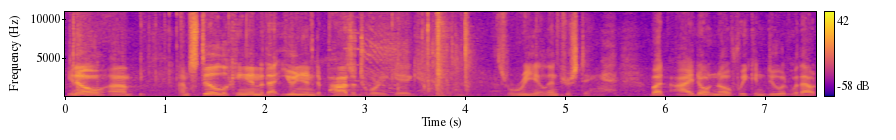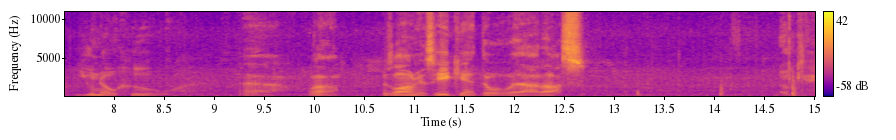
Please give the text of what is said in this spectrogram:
You know, um, I'm still looking into that Union Depository gig. It's real interesting. But I don't know if we can do it without you-know-who. Well, as long as he can't do it without us. Okay.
